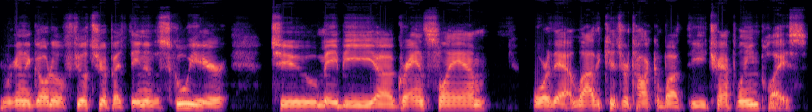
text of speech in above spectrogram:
We're going to go to a field trip at the end of the school year to maybe uh, Grand Slam or that a lot of the kids were talking about the trampoline place.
